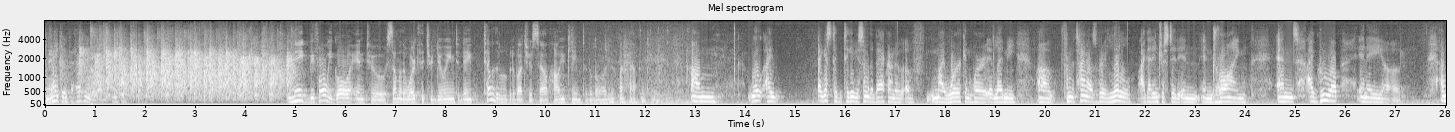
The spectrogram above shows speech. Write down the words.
Nate, Thank good you. to have you with us. Nate, before we go into some of the work that you're doing today, tell us a little bit about yourself, how you came to the Lord, and what happened to you. Um, well, I I guess to, to give you some of the background of, of my work and where it led me, uh, from the time I was very little, I got interested in, in drawing. And I grew up in a, uh, a,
